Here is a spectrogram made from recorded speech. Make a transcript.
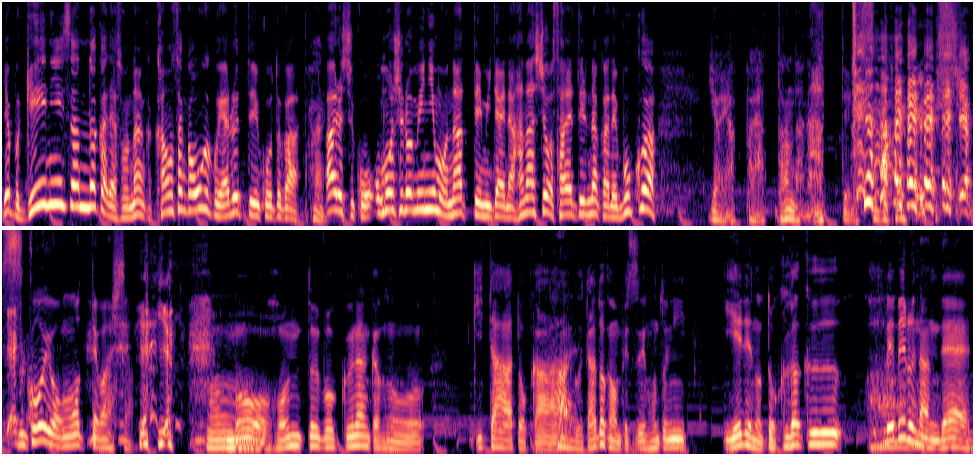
やっぱ芸人さんの中ではそのなんか加納さんが音楽をやるっていうことがはい。ある種こう面白みにもなってみたいな話をされてる中で僕はいややっぱやったんだなってすごい思ってました。いやいやうん。もう本当に僕なんかもうギターとかはい。歌とかも別に本当に家での独学レベルなんで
